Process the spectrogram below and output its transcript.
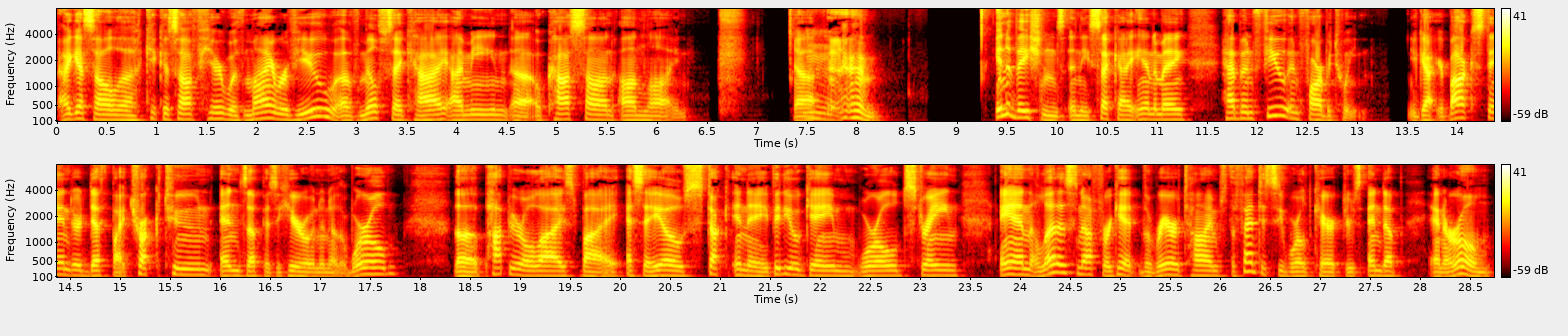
I guess I'll uh, kick us off here with my review of MILF Sekai. I mean, uh, Okasan Online. Uh, Innovations in the Sekai anime have been few and far between. You got your box standard Death by Truck tune, ends up as a hero in another world. The popularized by SAO stuck in a video game world strain, and let us not forget the rare times the fantasy world characters end up in our own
